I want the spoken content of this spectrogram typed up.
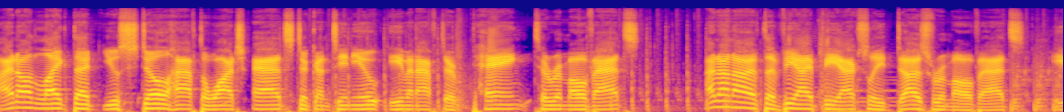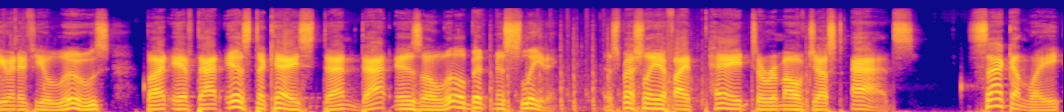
I don't like that you still have to watch ads to continue even after paying to remove ads. I don't know if the VIP actually does remove ads, even if you lose, but if that is the case, then that is a little bit misleading, especially if I paid to remove just ads. Secondly,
